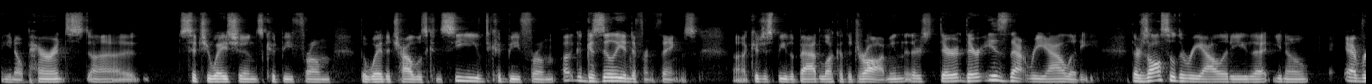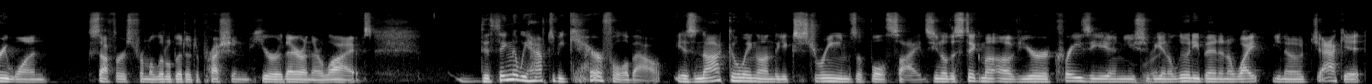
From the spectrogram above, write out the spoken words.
you know parents uh, situations, could be from the way the child was conceived, could be from a gazillion different things. Uh, could just be the bad luck of the draw. I mean, there's there there is that reality. There's also the reality that you know everyone suffers from a little bit of depression here or there in their lives. The thing that we have to be careful about is not going on the extremes of both sides. You know, the stigma of you're crazy and you should right. be in a loony bin in a white, you know, jacket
